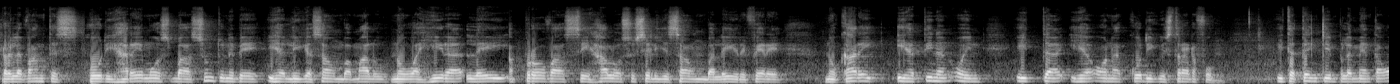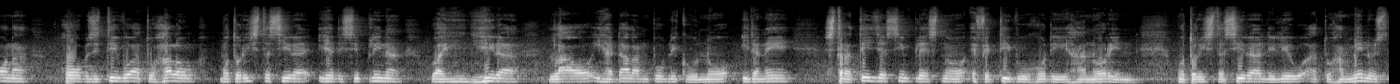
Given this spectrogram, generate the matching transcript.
relevantes hori haremos ba assunto nebe e a ligação ba malu no wahira lei aprova se halo socialização ang balay refere no kari iha tinan oin ita iha ona código estrada fom. Ita tem que implementa ona ho positivo atu halo motorista sira iha disiplina wa hira lao iha dalan publiku no idane estratégia simples no efetivo hodi hanorin motorista sira liliu atu menos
